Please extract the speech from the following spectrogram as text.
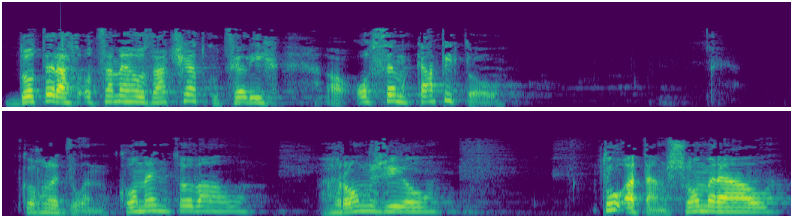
doteraz od samého začiatku, celých 8 kapitol, Kohelet len komentoval, hromžil, tu a tam šomral,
